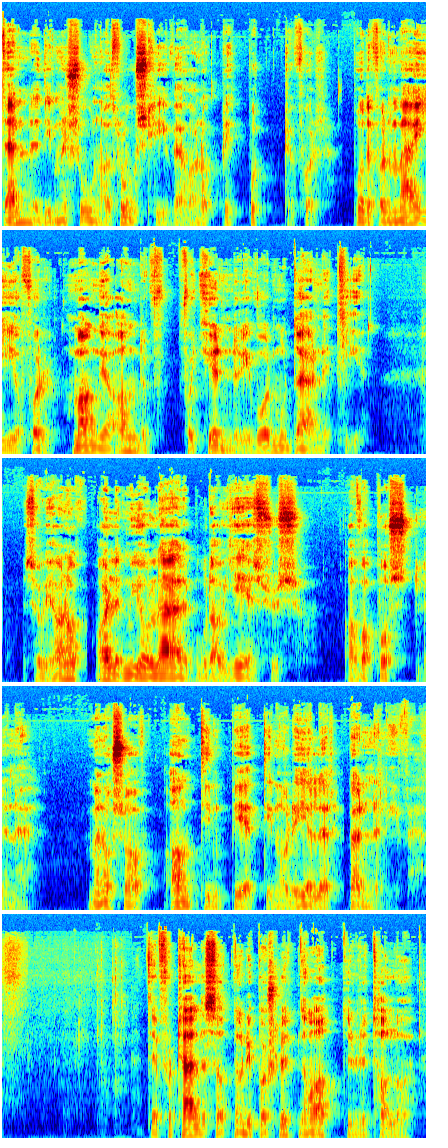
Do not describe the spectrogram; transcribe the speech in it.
Denne dimensjonen av troslivet har nok blitt borte for både for meg og for mange andre forkynnere i vår moderne tid. Så vi har nok alle mye å lære både av Jesus, av apostlene, men også av Antin-Peti når det gjelder bønnelivet. Det fortelles at når de på slutten av 1800-tallet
